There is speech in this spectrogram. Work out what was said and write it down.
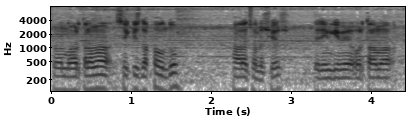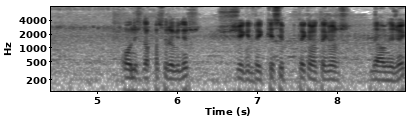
Şu anda ortalama 8 dakika oldu. Hala çalışıyor. Dediğim gibi ortalama 13 dakika sürebilir. Şu şekilde kesip tekrar tekrar devam edecek.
